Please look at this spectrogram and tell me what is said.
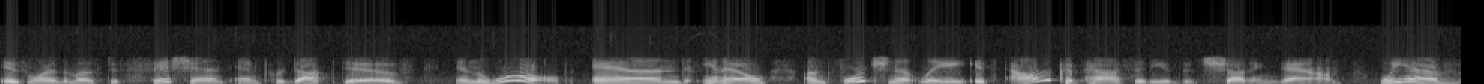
is one of the most efficient and productive in the world. And, you know, unfortunately, it's our capacity that's shutting down. We have,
